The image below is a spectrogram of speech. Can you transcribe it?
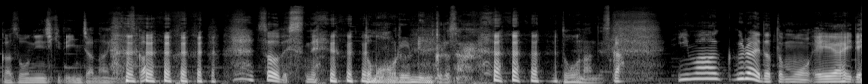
画像認識でいいんじゃないんですか？そうですね。ドモホルンリンクルさん。どうなんですか？今ぐらいだともう AI で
